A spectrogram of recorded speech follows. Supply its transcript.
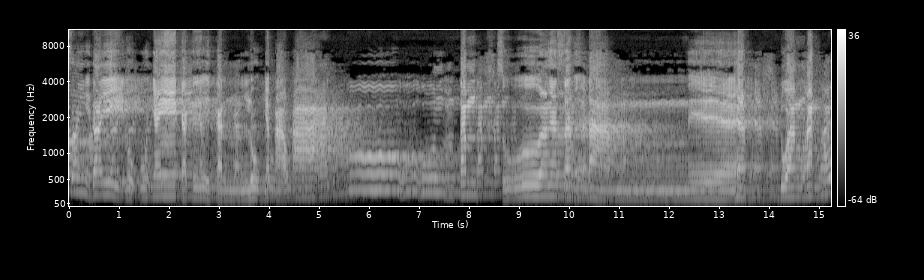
ใส่ได้ลูกผู้ใหญ่ก็คือกันลูกยังเอาอาลูกตำสูงเสมอดำเนี่ยดวงบัดโน้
